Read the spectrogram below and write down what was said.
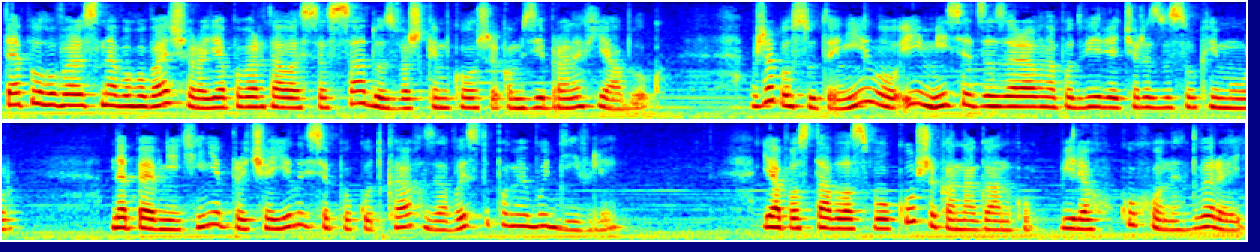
Теплого вересневого вечора я поверталася з саду з важким кошиком зібраних яблук. Вже посутеніло, і місяць зазирав на подвір'я через високий мур. Непевні тіні причаїлися по кутках за виступами будівлі. Я поставила свого кошика на ганку біля кухонних дверей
